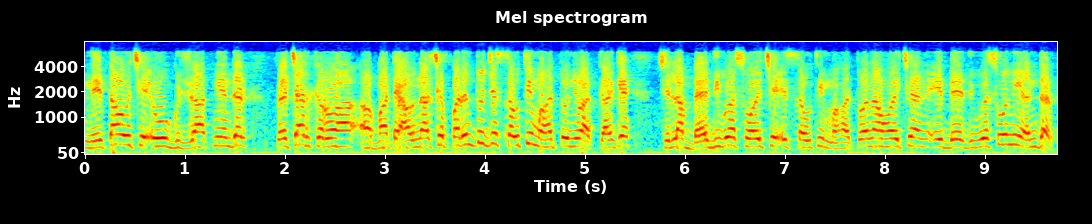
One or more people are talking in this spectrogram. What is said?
નેતાઓ છે, એઓ ગુજરાતની અંદર પ્રચાર કરવા માટે આવનાર છે. પરંતુ જે સૌથી મહત્વની વાત, કારણ કે છેલ્લા બે દિવસ હોય છે, એ સૌથી મહત્વના હોય છે અને એ બે દિવસોની અંદર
